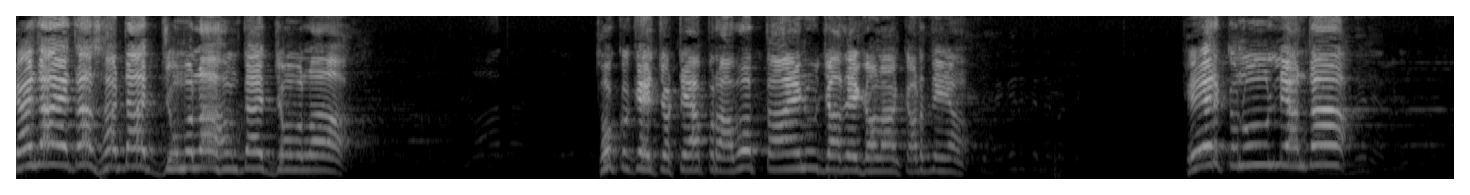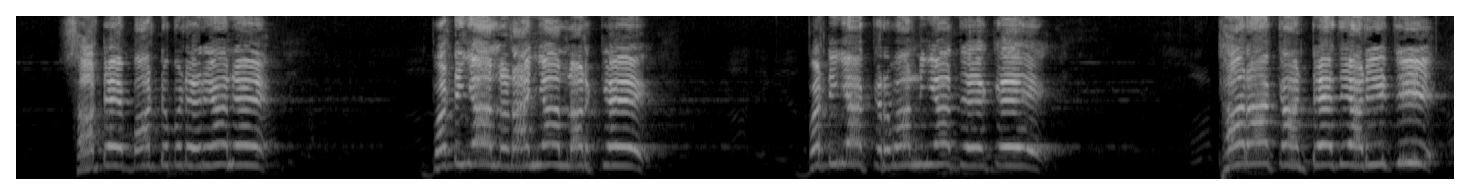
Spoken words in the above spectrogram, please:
ਕਹਿੰਦਾ, ਇਹ ਤਾਂ ਸਾਡਾ ਜੁਮਲਾ ਹੁੰਦਾ, ਜੁਮਲਾ। ਥੁੱਕ ਕੇ ਚੁੱਟਿਆ, ਭਰਾਵੋ, ਤਾਂ ਇਹਨੂੰ ਜ਼ਿਆਦਾ ਗਾਲਾਂ ਕੱਢਦੇ ਆ। ਫੇਰ ਕਾਨੂੰਨ ਲਿਆਂਦਾ। ਸਾਡੇ ਵੱਡ ਵਡੇਰਿਆਂ ਨੇ ਵੱਡੀਆਂ ਲੜਾਈਆਂ ਲੜ ਕੇ, ਵੱਡੀਆਂ ਕੁਰਬਾਨੀਆਂ ਦੇ ਕੇ 18 ਘੰਟੇ ਦਿਹਾੜੀ ਸੀ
